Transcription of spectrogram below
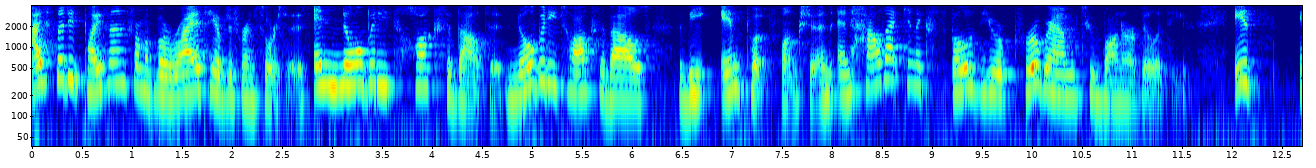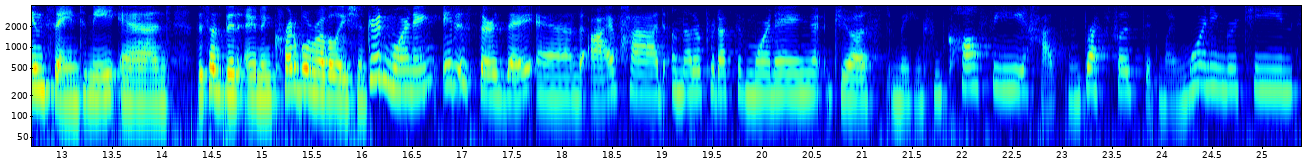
I've studied Python from a variety of different sources, and nobody talks about it. Nobody talks about the input function and how that can expose your program to vulnerabilities. It's insane to me, and this has been an incredible revelation. Good morning, it is Thursday, and I've had another productive morning just making some coffee, had some breakfast, did my morning routine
